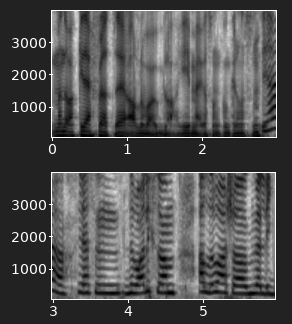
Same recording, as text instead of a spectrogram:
men det var ikke det, for at eh, alle var jo glad i Megason-konkurransen. Ja, jeg synes, det var liksom Alle var sånn veldig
